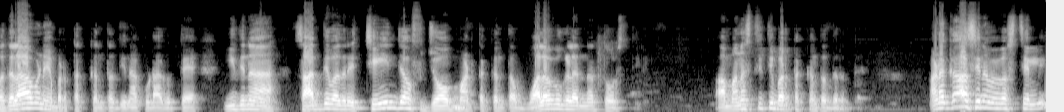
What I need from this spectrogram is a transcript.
ಬದಲಾವಣೆ ಬರ್ತಕ್ಕಂಥ ದಿನ ಕೂಡ ಆಗುತ್ತೆ. ಈ ದಿನ ಸಾಧ್ಯವಾದರೆ ಚೇಂಜ್ ಆಫ್ ಜಾಬ್ ಮಾಡ್ತಕ್ಕಂಥ ಒಲವುಗಳನ್ನು ತೋರಿಸ್ತೀವಿ. ಆ ಮನಸ್ಥಿತಿ ಬರ್ತಕ್ಕಂಥದ್ದಿರುತ್ತೆ. ಹಣಕಾಸಿನ ವ್ಯವಸ್ಥೆಯಲ್ಲಿ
